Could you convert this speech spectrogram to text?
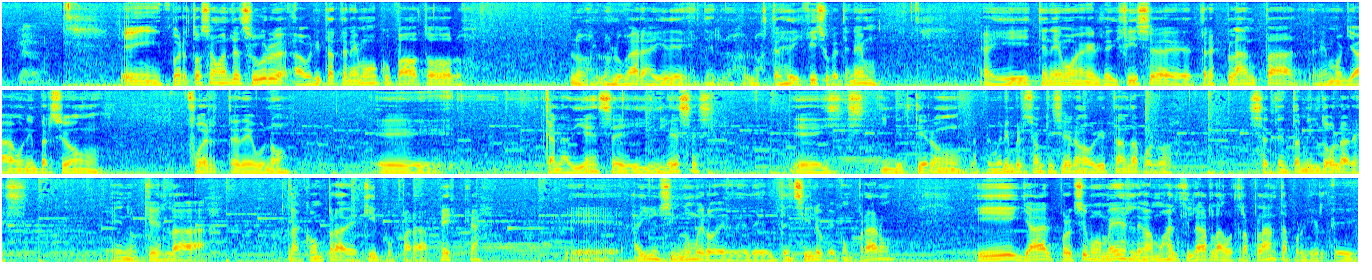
En Puerto San Juan del Sur ahorita tenemos ocupado todos los los, lugares ahí de, los, tres edificios que tenemos. Ahí tenemos el edificio de tres plantas, tenemos ya una inversión fuerte de unos eh, canadienses e ingleses. Eh, invirtieron, la primera inversión que hicieron ahorita anda por los 70 mil dólares en lo que es la, la compra de equipos para pesca eh, hay un sinnúmero de, utensilios que compraron y ya el próximo mes les vamos a alquilar la otra planta porque eh,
